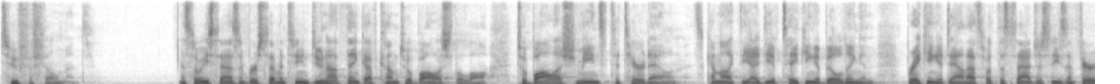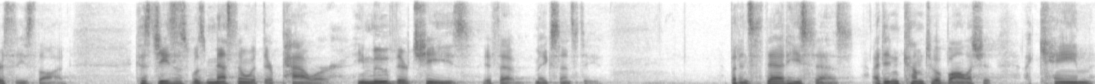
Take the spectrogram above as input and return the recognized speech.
to fulfillment. And so he says in verse 17, Do not think I've come to abolish the law. To abolish means to tear down. It's kind of like the idea of taking a building and breaking it down. That's what the Sadducees and Pharisees thought. Because Jesus was messing with their power. He moved their cheese, if that makes sense to you. But instead, he says, I didn't come to abolish it, I came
